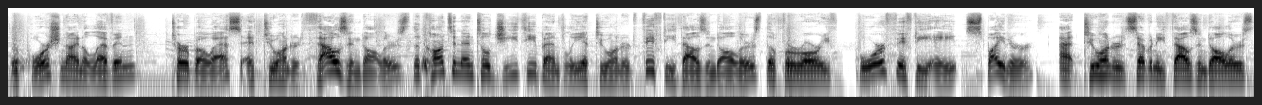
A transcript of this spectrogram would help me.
the Porsche 911 Turbo S at $200,000, the Continental GT Bentley at $250,000, the Ferrari 458 Spider at $270,000,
